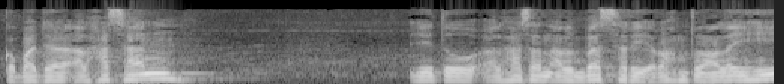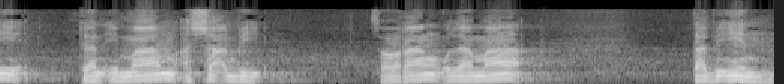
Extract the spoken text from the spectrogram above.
kepada Al Hasan yaitu Al Hasan Al Basri rahmatullahi dan Imam Asy-Sya'bi seorang ulama tabi'in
